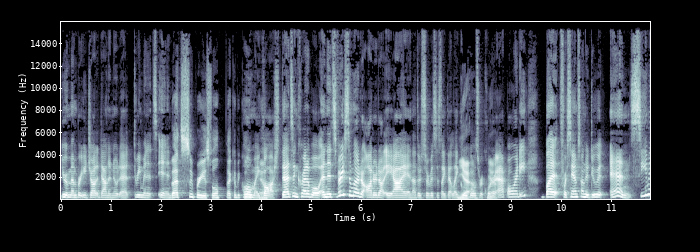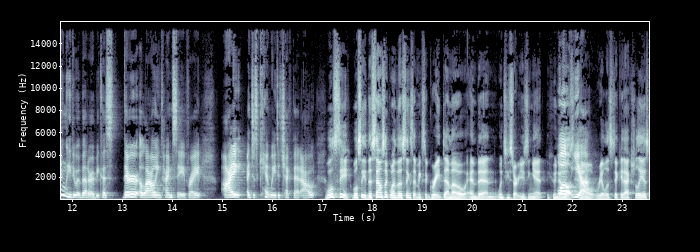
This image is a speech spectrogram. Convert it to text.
you remember you jotted down a note at three minutes in. That's super useful. That could be cool. Oh my yeah. gosh, that's incredible. And it's very similar to Otter.ai and other services like that, like Yeah, Google's Recorder yeah. app already. But for Samsung to do it and seemingly do it better because they're allowing time save, right? I, I just can't wait to check that out. We'll see. We'll see. This sounds like one of those things that makes a great demo, and then once you start using it, who knows Well, yeah. how realistic it actually is.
